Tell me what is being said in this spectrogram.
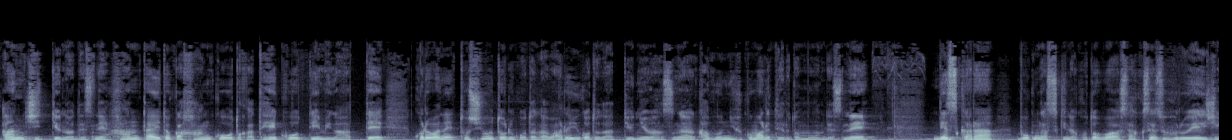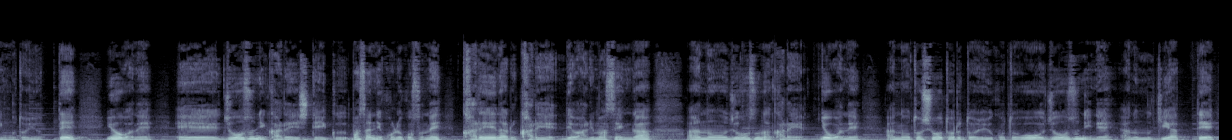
アンチっていうのはですね反対とか反抗とか抵抗っていう意味があってこれはね年を取ることが悪いことだっていうニュアンスが過分に含まれていると思うんですね。ですから僕が好きな言葉はサクセスフルエイジングと言って要はね、えー、上手に加齢していくまさにこれこそね華麗なるカレーではありませんがあの上手なカレー要はねあの年を取るということを上手にねあの向き合って、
